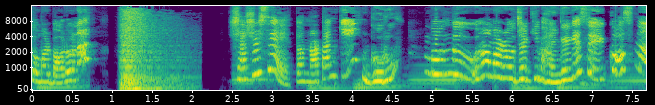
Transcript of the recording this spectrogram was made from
তোমার না। বন্ধু, আমার রোজা কি ভাঙে গেছে? কস না।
